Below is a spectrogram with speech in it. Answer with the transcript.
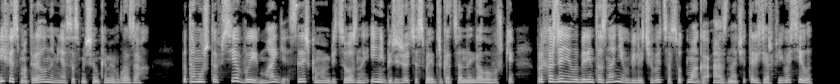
Ифи смотрела на меня со смешинками в глазах. «Потому что все вы, маги, слишком амбициозны и не бережете свои драгоценные головушки. Прохождение лабиринта знаний увеличивает сосуд мага, а значит, резерв его силы.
